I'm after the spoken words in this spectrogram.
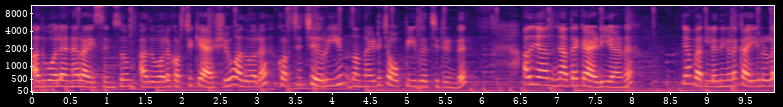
അതുപോലെ തന്നെ റൈസിൻസും അതുപോലെ കുറച്ച് കാഷ്യും അതുപോലെ കുറച്ച് ചെറിയും നന്നായിട്ട് ചോപ്പ് ചെയ്ത് വെച്ചിട്ടുണ്ട്. അത് ഞാൻ ഇതിനകത്തേക്ക് ആഡ് ചെയ്യാണ്. ഞാൻ പറഞ്ഞില്ലേ നിങ്ങളുടെ കയ്യിലുള്ള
